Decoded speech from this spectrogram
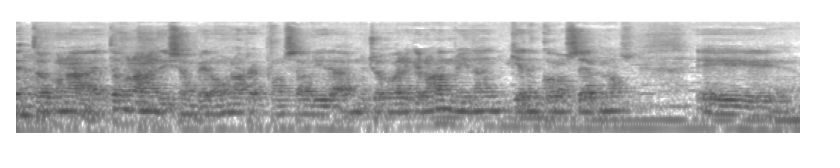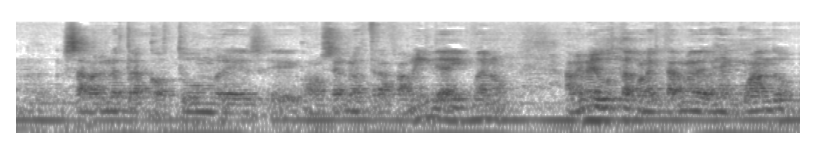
Esto es una, esto es una bendición, pero es una responsabilidad. Hay muchos jóvenes que nos admiran, quieren conocernos, eh, saber nuestras costumbres, eh, conocer nuestra familia y bueno, a mí me gusta conectarme de vez en cuando.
